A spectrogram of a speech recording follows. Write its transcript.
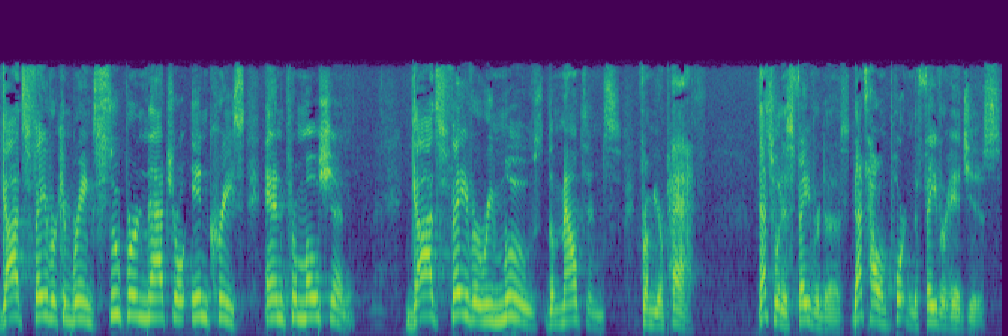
God's favor can bring supernatural increase and promotion. God's favor removes the mountains from your path. That's what his favor does. That's how important the favor hedge is.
